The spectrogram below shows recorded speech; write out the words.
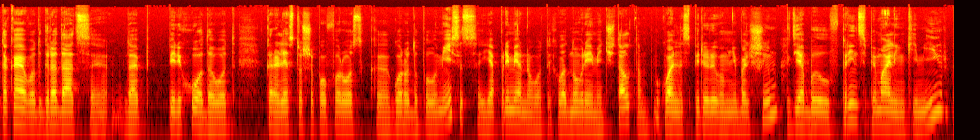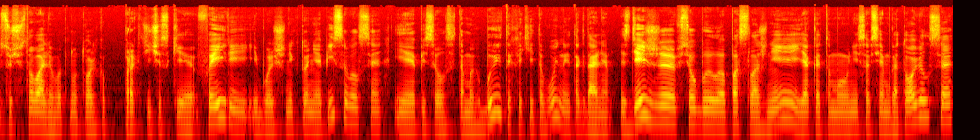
Такая вот градация, да, перехода от Королевство шипов и роз к городу полумесяца. Я примерно вот их в одно время читал, там буквально с перерывом небольшим, где был, в принципе, маленький мир. Существовали вот, ну, только практически фейри, и больше никто не описывался, и описывался там их быт, их какие-то войны и так далее. Здесь же все было посложнее, я к этому не совсем готовился,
